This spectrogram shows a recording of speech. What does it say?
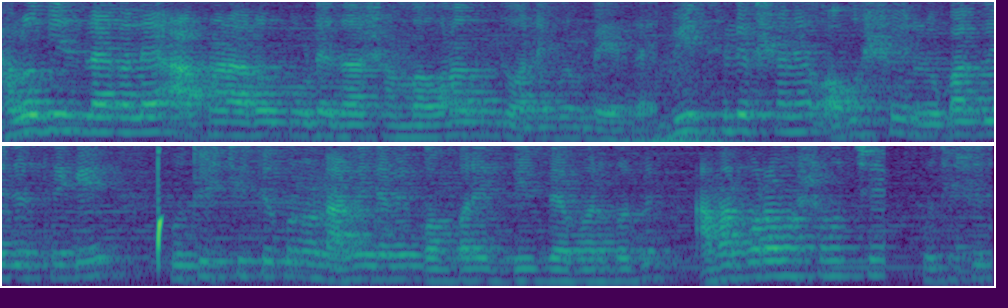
ভালো বীজ লাগালে আপনার আলু ফুটে যাওয়ার সম্ভাবনা কিন্তু অনেক গুণ বেড়ে যায়। বীজ সিলেকশনে অবশ্যই লোকাল বীজের থেকে প্রতিষ্ঠিত কোনো নামি দামি কোম্পানির বীজ ব্যবহার করবেন। আমার পরামর্শ হচ্ছে, প্রতিষ্ঠিত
